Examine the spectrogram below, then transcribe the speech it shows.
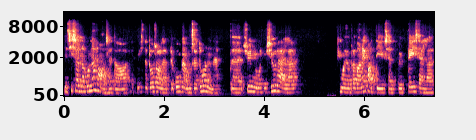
ja siis on nagu näha seda, et mis need osalejate kogemused on, et äh, sündmus, mis ühele mõjub väga negatiivselt, võib teisele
